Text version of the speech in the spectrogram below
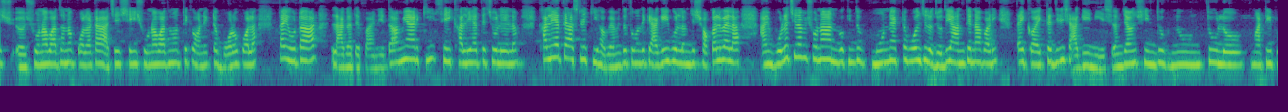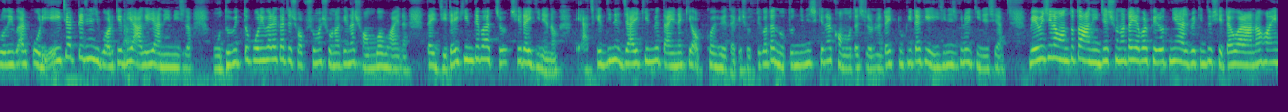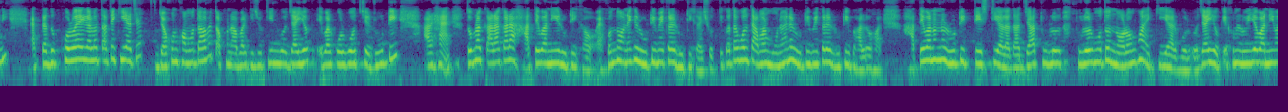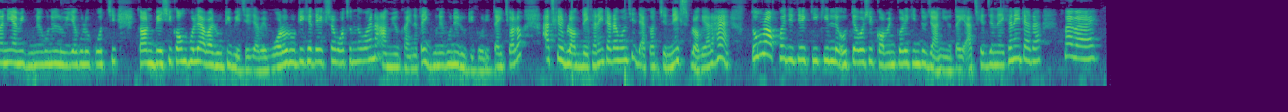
সোনা বাঁধানো পলাটা আছে সেই সোনা বাঁধানোর থেকে অনেকটা বড় পলা, তাই ওটা আর লাগাতে পারিনি। তো আমি আর কি সেই খালি হাতে চলে এলাম। খালি হাতে আসলে কি হবে? আমি তো তোমাদেরকে আগেই বললাম যে সকালবেলা আমি বলেছিলাম সোনা আনব, কিন্তু মনে একটা বলছিল, যদি আনতে না পারি, তাই কয়েকটা জিনিস আগেই নিয়ে এসেছিলাম। যেমন সিন্ধুক, নুন, তুলো, মাটির প্রদীপ আর কড়ি। এই চারটে জিনিস বরকে দিয়ে আগেই আনিয়ে নিয়েছিলাম। মধ্যবিত্ত পরিবারের কাছে সবসময় সোনা কেনা সম্ভব হয় না। তাই যেটাই কিনতে পারছ, সেটাই কিনে নাও। আজকের দিনে যাই কিনবে, তাই নাকি অক্ষয় হয়ে থাকে। সত্যি কথা, নতুন জিনিস কেনার ক্ষমতা ছিল না। তাই টুকিটাকি এই জিনিসগুলোই কিনেছিলাম। ভেবেছিলাম অন্তত নিজের সোনাটাই আবার ফেরত নিয়ে আসবে, কিন্তু সেটাও আর আনা হয়নি। একটা দুঃখ রয়ে গেল তাতে কি আছে? যখন ক্ষমতা হবে, তখন আবার কিছু কিনবো। যাই হোক, এবার করব হচ্ছে রুটি। আর হ্যাঁ তোমরা কারা কারা হাতে বানিয়ে রুটি খাও? এখন তো অনেকে রুটি মেকারে রুটি খায়। সত্যি কথা বলতে, আমার মনে হয় না রুটি মেকারের রুটি ভালো হয়। হাতে বানানো রুটির টেস্টই আলাদা, যা তুলো, তুলোর মতো নরম হয় কী আর বলব? যাই হোক, এখন লুইয়া বানিয়ে বানিয়ে আমি গুনে গুনে লুইয়াগুলো করছি, কারণ বেশি কম হলে আবার রুটি বেঁচে যাবে। বড় রুটি খেতে এক্সট্রা পছন্দ করে না, আমিও খাই না, তাই গুনে গুনে রুটি করি। তাই চলো, আজকের ব্লগটা এখানেই টাটা বলছি, দেখা হচ্ছে নেক্সট ব্লগে আর হ্যাঁ তোমরা অক্ষয় দ্বিতীয় কী কিনলে অতি অবশ্যই কমেন্ট করে কিন্তু জানিও। তাই আজকের জন্য এখানেই টাটা বাই বাই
